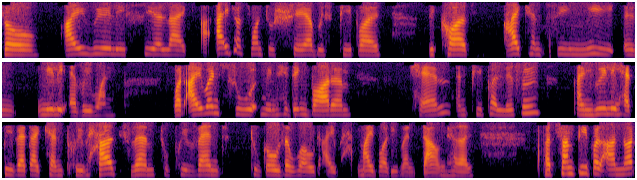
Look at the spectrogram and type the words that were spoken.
So I really feel like I- I just want to share with people because I can see me in nearly everyone. What I went through, I mean, hitting bottom can and people listen. I'm really happy that I can pre- help them to prevent to go the road I my body went downhill. But some people are not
